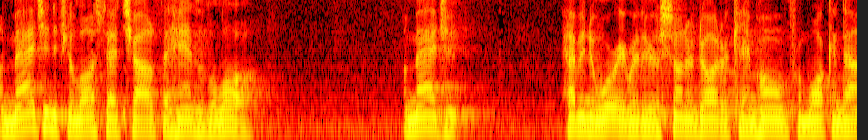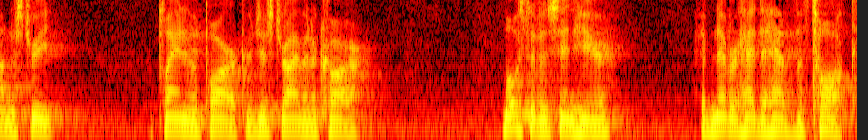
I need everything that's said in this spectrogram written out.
imagine if you lost that child at the hands of the law. Imagine having to worry whether your son or daughter came home from walking down the street, playing in the park, or just driving a car. Most of us in here have never had to have the talk,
